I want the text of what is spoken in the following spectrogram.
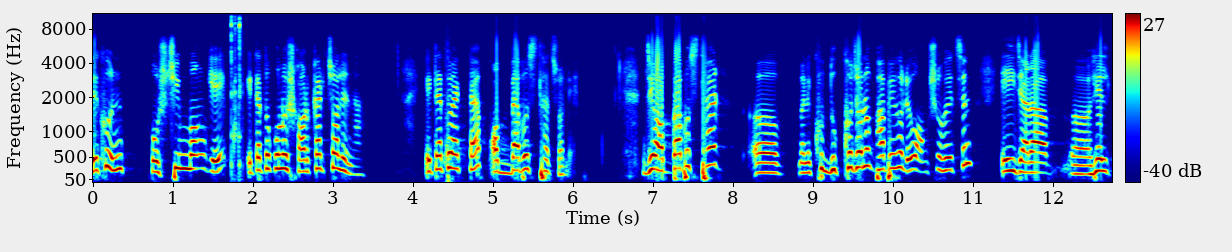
দেখুন, পশ্চিমবঙ্গে এটা তো কোনো সরকার চলে না, এটা তো একটা অব্যবস্থা চলে। যে অব্যবস্থার মানে খুব দুঃখজনক ভাবে হলেও অংশ হয়েছেন এই যারা হেলথ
